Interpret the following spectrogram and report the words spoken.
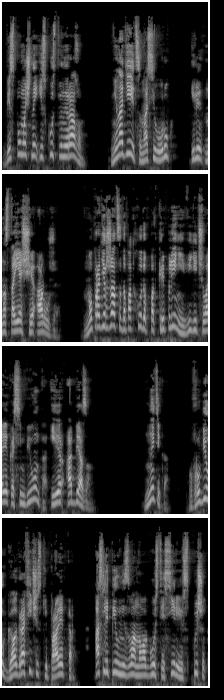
Беспомощный искусственный разум не надеется на силу рук или настоящее оружие. Но продержаться до подхода подкреплений в виде человека-симбионта ИР обязан. Нетика врубил голографический проектор, ослепил незваного гостя серией вспышек,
